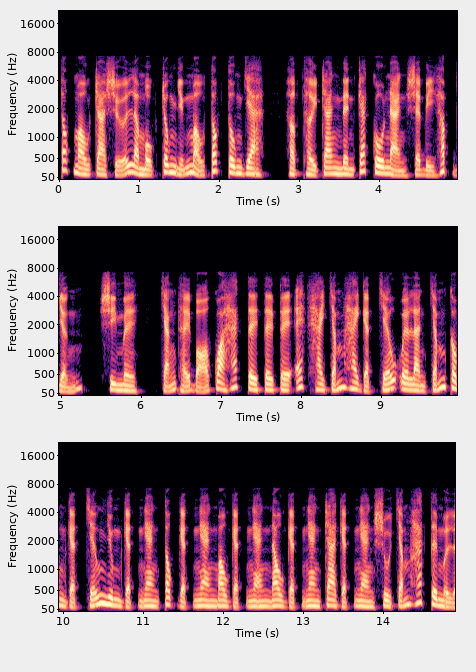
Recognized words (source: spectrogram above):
Tóc màu trà sữa là một trong những màu tóc tôn gia, hợp thời trang nên các cô nàng sẽ bị hấp dẫn, si mê, chẳng thể bỏ qua https 2 2 gạch chéo welan com gạch chéo nhung gạch ngang tóc gạch ngang mau gạch ngang nâu gạch ngang tra gạch ngang su html.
